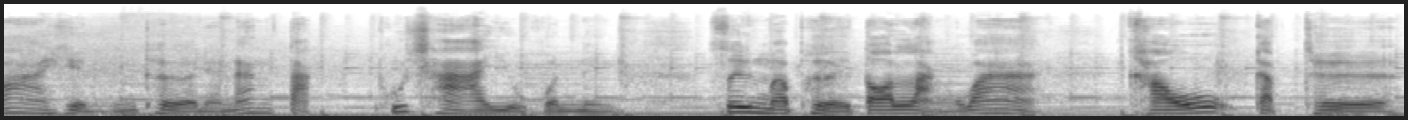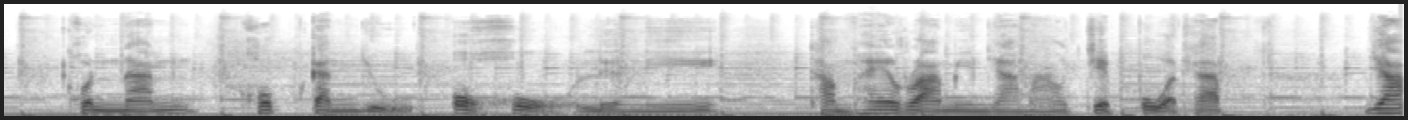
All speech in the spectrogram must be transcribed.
ว่าเห็นเธอเนี่ยนั่งตักผู้ชายอยู่คนหนึ่ง ซึ่งมาเผยตอนหลังว่าเขากับเธอคนนั้นคบกันอยู่ โอ้โห เรื่องนี้ทำให้รามินยามาลเจ็บปวดครับ ยา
